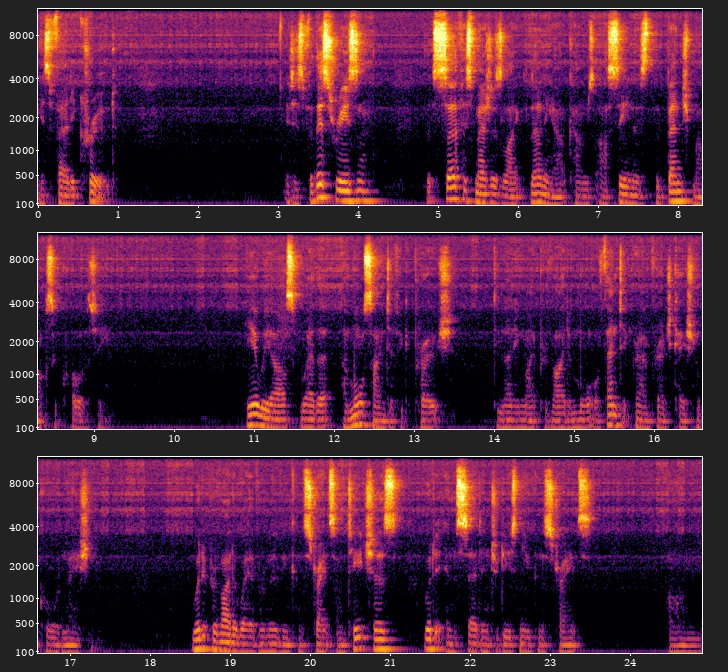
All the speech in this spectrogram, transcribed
is fairly crude. It is for this reason that surface measures like learning outcomes are seen as the benchmarks of quality. Here we ask whether a more scientific approach to learning might provide a more authentic ground for educational coordination. Would it provide a way of removing constraints on teachers? Would it instead introduce new constraints on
